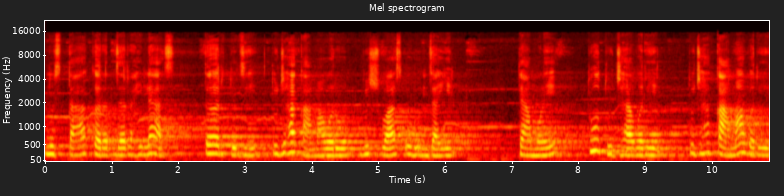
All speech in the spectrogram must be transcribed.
नुसता करत जर राहिलास तर तुझे तुझ्या कामावरून विश्वास उडून जाईल. त्यामुळे तू तुझ्यावरील तुझ्या कामावरील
